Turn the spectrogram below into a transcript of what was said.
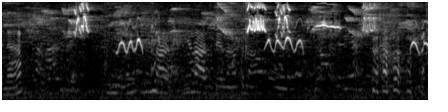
enough. Ha ha ha!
